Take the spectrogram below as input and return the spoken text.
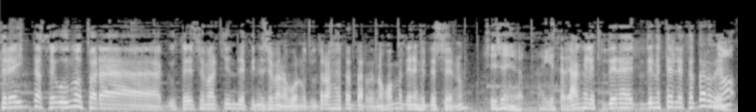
30 segundos para que ustedes se marchen de fin de semana. Bueno, tú trabajas esta tarde, ¿no, Juanma? Tienes BTC, ¿no? Sí, señor. Aquí estaré. Ángeles, ¿tú tienes, ¿tú tienes tele esta tarde? No.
